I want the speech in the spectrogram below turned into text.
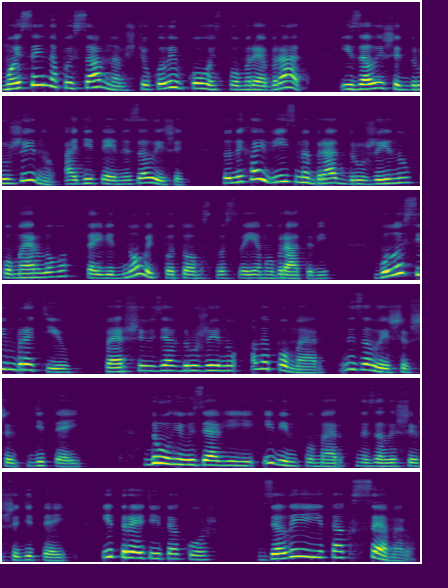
Мойсей написав нам, що коли в когось помре брат і залишить дружину, а дітей не залишить, то нехай візьме брат дружину померлого та й відновить потомство своєму братові. Було сім братів. Перший узяв дружину, але помер, не залишивши дітей. Другий узяв її, і він помер, не залишивши дітей. І третій також. Взяли її так семеро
